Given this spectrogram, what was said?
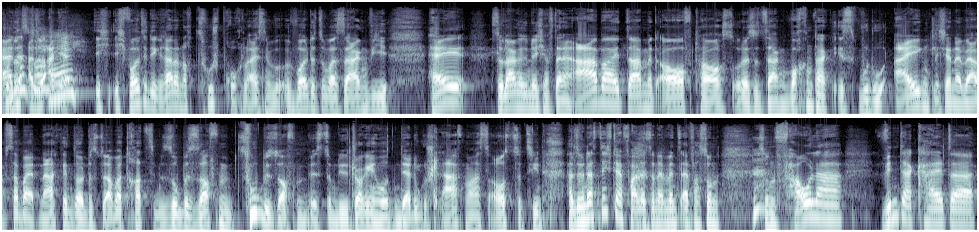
Oder also so? Anja, ich, ich wollte dir gerade noch Zuspruch leisten. Ich wollte sowas sagen wie, hey, solange du nicht auf deiner Arbeit damit auftauchst oder sozusagen Wochentag ist, wo du eigentlich an Erwerbsarbeit nachgehen solltest, du aber trotzdem so besoffen, zu besoffen bist, um die Jogginghosen, in der du geschlafen hast, auszuziehen. Also wenn das nicht der Fall ist, sondern wenn es einfach so ein, so ein fauler, winterkalter,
